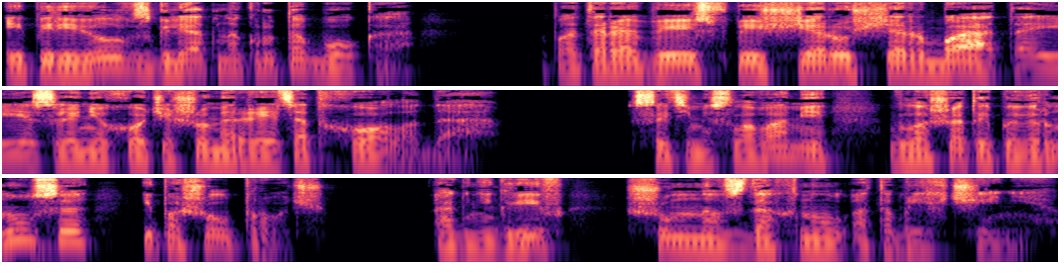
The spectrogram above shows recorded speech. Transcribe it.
и перевел взгляд на Крутобока — «Поторопись в пещеру Щербатой, если не хочешь умереть от холода». С этими словами глашатай повернулся и пошел прочь. Огнегриф шумно вздохнул от облегчения.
